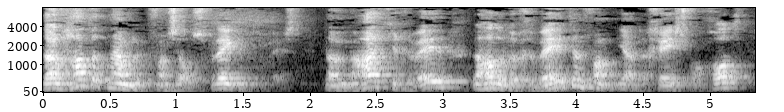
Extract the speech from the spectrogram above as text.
Dan had het namelijk vanzelfsprekend geweest. Dan, had je geweten, dan hadden we geweten van ja, de geest van God.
